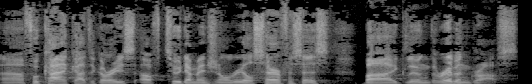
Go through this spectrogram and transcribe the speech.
uh, Fukaya categories of two-dimensional real surfaces by gluing the ribbon graphs.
